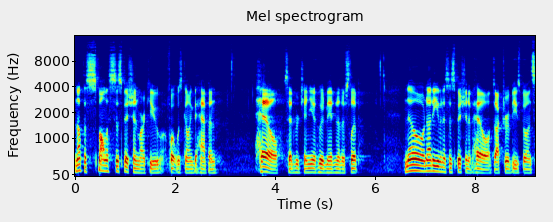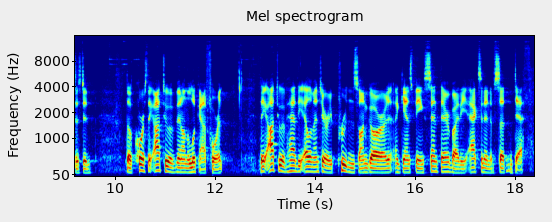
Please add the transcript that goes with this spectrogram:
Not the smallest suspicion, mark you, of what was going to happen. Hell, said Virginia, who had made another slip. No, not even a suspicion of hell, Dr. Obispo insisted. Though, of course, they ought to have been on the lookout for it. They ought to have had the elementary prudence on guard against being sent there by the accident of sudden death.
